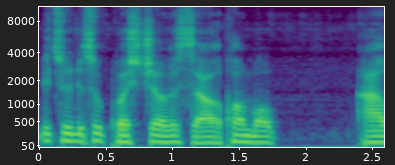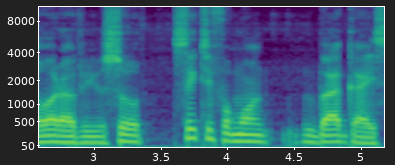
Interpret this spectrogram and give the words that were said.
little little questions that'll come up and what have you. So tuned for more. Bye guys.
